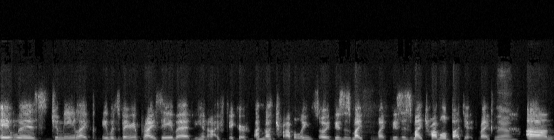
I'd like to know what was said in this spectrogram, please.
it was to me like it was very pricey but you know i figure i'm not traveling so this is my, my this is my travel budget right? Yeah. Um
